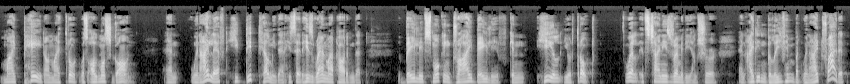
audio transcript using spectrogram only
my pain on my throat was almost gone. And when I left, he did tell me that. He said his grandma taught him that bay leaf, smoking dry bay leaf can heal your throat. Well, it's Chinese remedy, I'm sure. And I didn't believe him, but when I tried it,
